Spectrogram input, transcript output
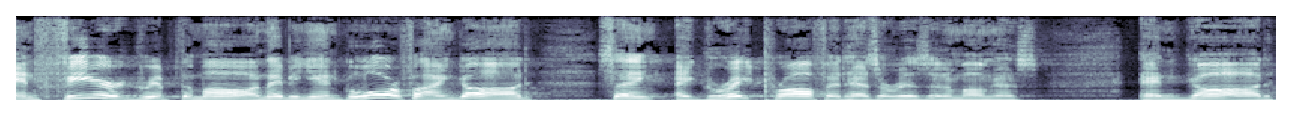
And fear gripped them all, and they began glorifying God, saying, A great prophet has arisen among us, and God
